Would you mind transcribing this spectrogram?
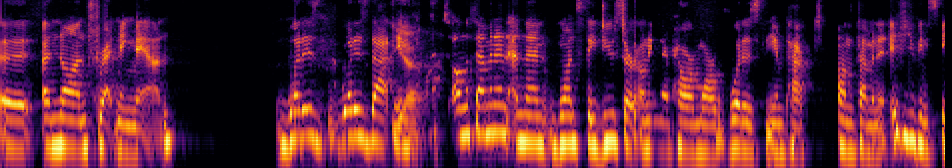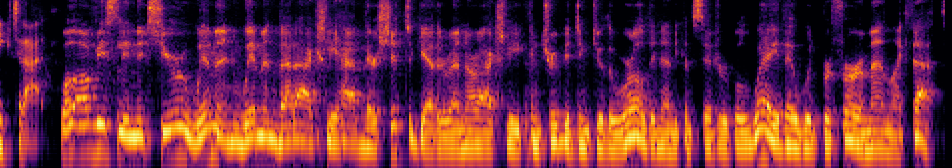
a, a non-threatening man what is what is that Yeah. impact on the feminine and then once they do start owning their power more what is the impact on the feminine if you can speak to that Well, obviously, mature women, women that actually have their shit together and are actually contributing to the world in any considerable way, they would prefer a man like that.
